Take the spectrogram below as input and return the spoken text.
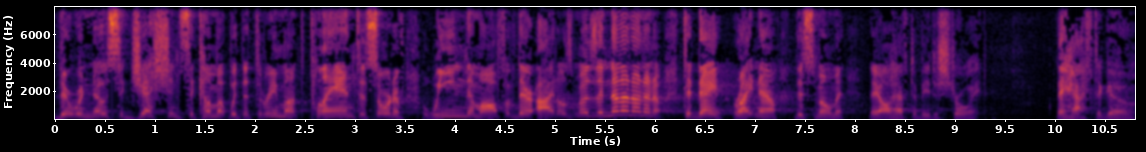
There were no suggestions to come up with a three month plan to sort of wean them off of their idols. Moses said, No, no, no, no, no. Today, right now, this moment, they all have to be destroyed. They have to go.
